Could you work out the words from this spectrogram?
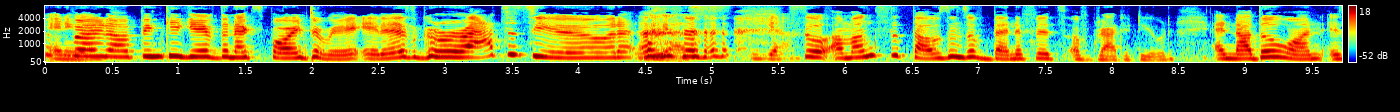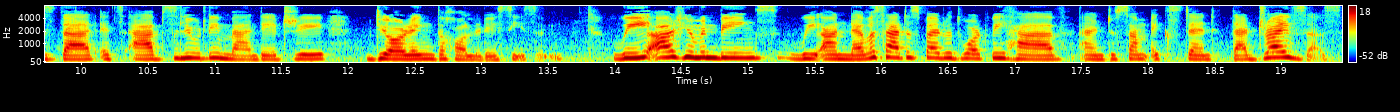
anyway But uh, Pinky gave the next point away. It is gratitude. yes yeah So, amongst the thousands of benefits of gratitude, another one is that it's absolutely mandatory during the holiday season. We are human beings, we are never satisfied with what we have, and to some extent, that drives us.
